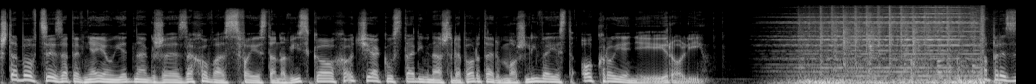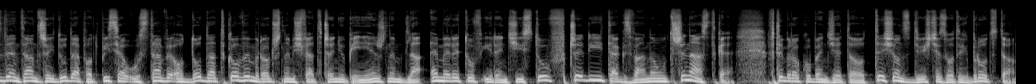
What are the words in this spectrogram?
Sztabowcy zapewniają jednak, że zachowa swoje stanowisko, choć jak ustalił nasz reporter, możliwe jest okrojenie jej roli. A prezydent Andrzej Duda podpisał ustawę o dodatkowym rocznym świadczeniu pieniężnym dla emerytów i rencistów, czyli tak zwaną trzynastkę. W tym roku będzie to 1200 zł brutto.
